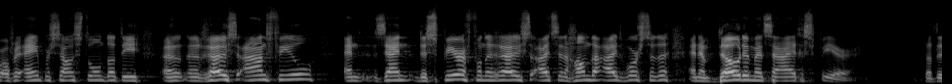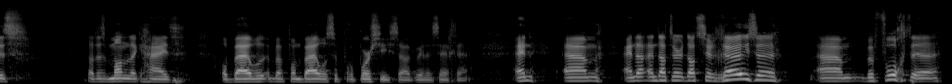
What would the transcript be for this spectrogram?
over één persoon stond, dat hij een, een, reus aanviel en zijn, de speer van de reus uit zijn handen uitworstelde en hem doodde met zijn eigen speer. Dat is, dat is mannelijkheid op bijbel, van bijbelse proporties, zou ik willen zeggen. En, um, en, dat, en dat, er, dat ze reuzen um, bevochten.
